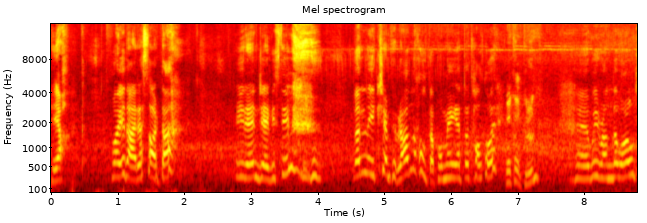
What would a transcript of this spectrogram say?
Ja. Det var jo der jeg starta. I ren JV-stil. Den gikk kjempebra. Den holdt jeg på med i ett og et halvt år. Hva kalte du den? Eh, We run the world.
